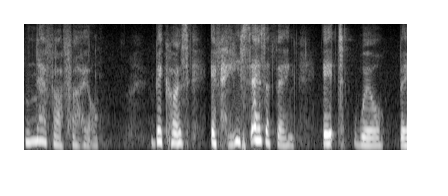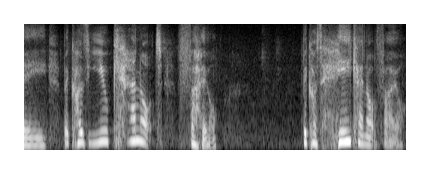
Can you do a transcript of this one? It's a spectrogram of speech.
never fail. Because if he says a thing, it will be. Because you cannot fail. Because he cannot fail.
